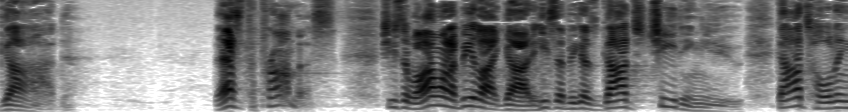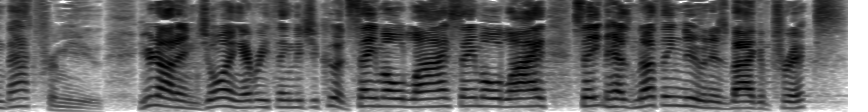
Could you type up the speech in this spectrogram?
God. That's the promise. She said, Well, I want to be like God. He said, Because God's cheating you. God's holding back from you. You're not enjoying everything that you could. Same old lie, same old lie. Satan has nothing new in his bag of tricks.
